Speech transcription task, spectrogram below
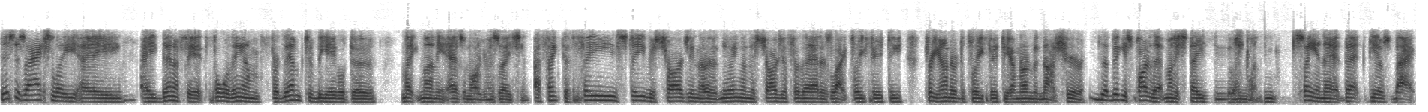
This is actually a a benefit for them for them to be able to make money as an organization. I think the fee Steve is charging or New England is charging for that is like 350, 300 to 350. I'm really not sure. The biggest part of that money stays in New England. And saying that, that gives back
